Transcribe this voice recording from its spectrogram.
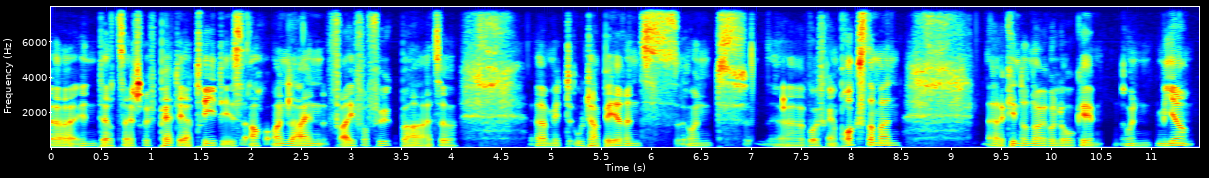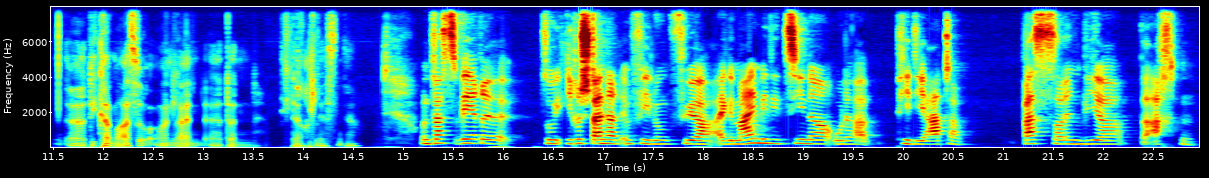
äh, in der Zeitschrift Pädiatrie. Die ist auch online frei verfügbar, also äh, mit Uta Behrens und äh, Wolfgang Broxtermann, Kinderneurologe und mir. die kann man also online dann nachlesen, ja. Und was wäre so Ihre Standardempfehlung für Allgemeinmediziner oder Pädiater? Was sollen wir beachten?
